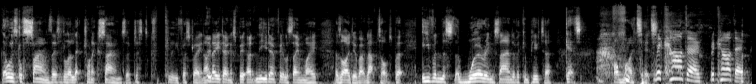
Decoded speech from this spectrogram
all those little sounds, those little electronic sounds, are just completely frustrating. I It- know you don't expe- I know you don't feel the same way as I do about laptops, but even the, the whirring sound of a computer gets on my tits. Ricardo, Ricardo,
